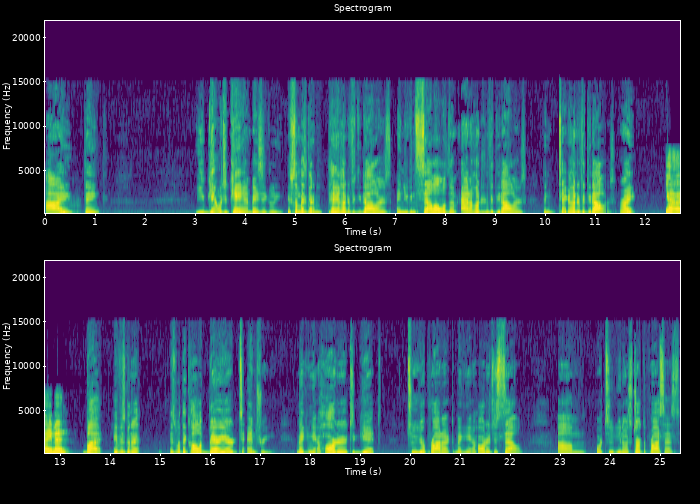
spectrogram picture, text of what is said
I think you get what you can. Basically, if somebody's going to pay one hundred fifty dollars and you can sell all of them at one hundred and fifty dollars, then take one hundred fifty dollars, right? Yeah, amen. But if it's gonna, it's what they call a barrier to entry, making it harder to get to your product, making it harder to sell, um, or to you know start the process.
